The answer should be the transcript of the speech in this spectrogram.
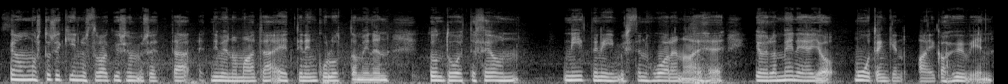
Se on minusta tosi kiinnostava kysymys, että, että nimenomaan tämä eettinen kuluttaminen tuntuu, että se on niiden ihmisten huolenaihe, joilla menee jo muutenkin aika hyvin.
